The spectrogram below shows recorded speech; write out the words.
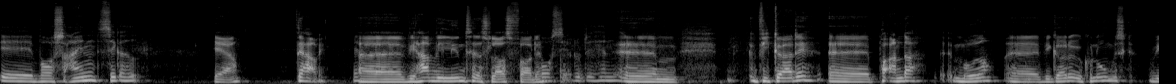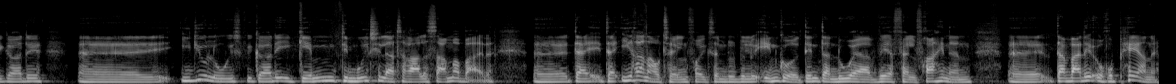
øh, vores egen sikkerhed? Ja, det har vi. Ja. Uh, vi har viljen til at slås for det. Hvor ser du det hen? Uh, vi gør det uh, på andre måder. Uh, vi gør det økonomisk, vi gør det øh, ideologisk, vi gør det igennem det multilaterale samarbejde. Øh, da, da Iran-aftalen for eksempel blev indgået, den der nu er ved at falde fra hinanden, øh, der var det europæerne,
